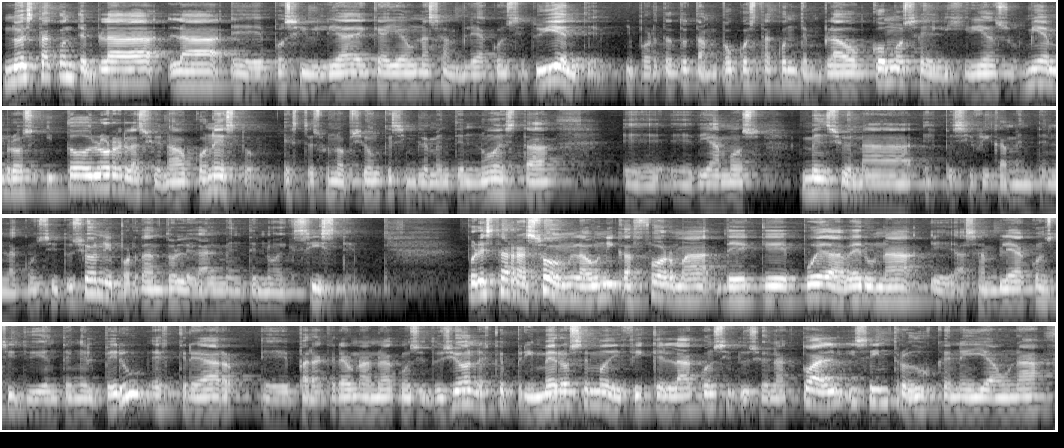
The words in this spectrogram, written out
No está contemplada la eh, posibilidad de que haya una asamblea constituyente y por tanto tampoco está contemplado cómo se elegirían sus miembros y todo lo relacionado con esto. Esta es una opción que simplemente no está, digamos, mencionada específicamente en la Constitución y por tanto legalmente no existe. Por esta razón, la única forma de que pueda haber una eh, asamblea constituyente en el Perú es crear, eh, para crear una nueva constitución, es que primero se modifique la constitución actual y se introduzca en ella una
